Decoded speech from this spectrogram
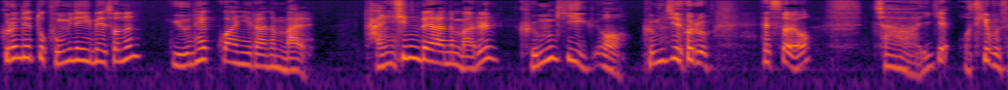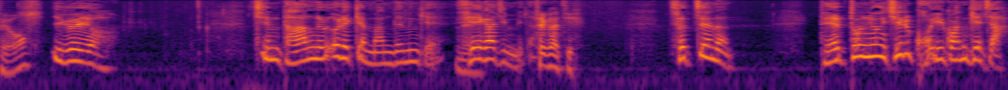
그런데 또 국민의힘에서는 윤핵관이라는 말, 간신배라는 말을 금기 어 금지어로 했어요. 자, 이게 어떻게 보세요? 이거요. 지금 당을 어렵게 만드는 게세 네. 가지입니다. 세 가지. 첫째는 대통령실 고위 관계자.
